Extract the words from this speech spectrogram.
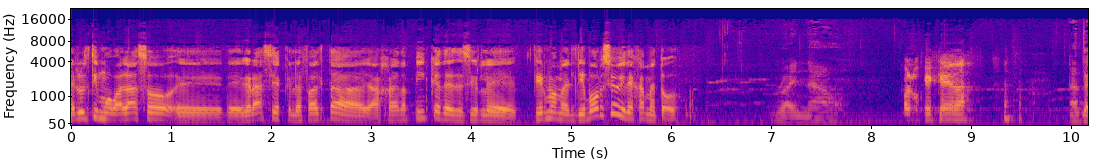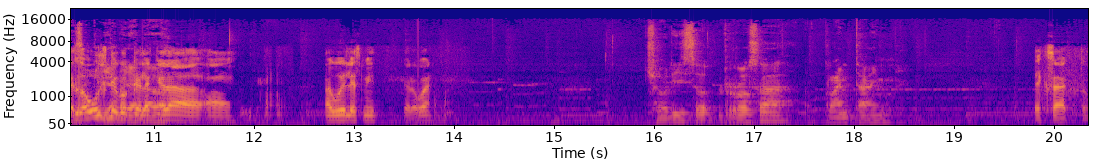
el último balazo eh, de gracia que le falta a Jada Pinkett es decirle, fírmame el divorcio y déjame todo. Right now. Con lo que queda. Antes Es lo ya único que le queda a, a Will Smith, pero bueno. Chorizo rosa, prime time. Exacto.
